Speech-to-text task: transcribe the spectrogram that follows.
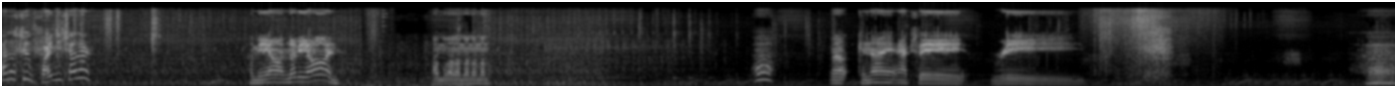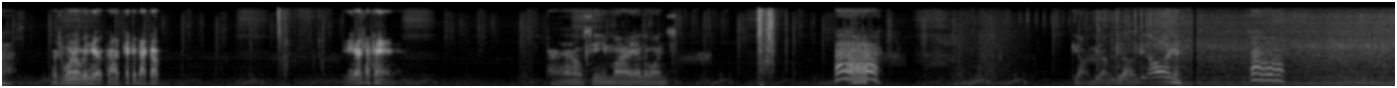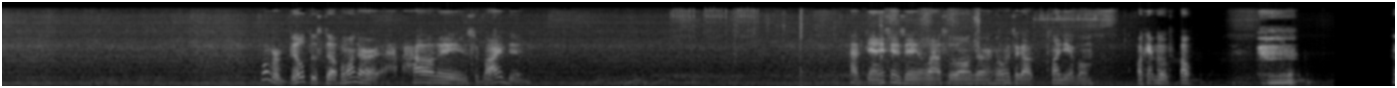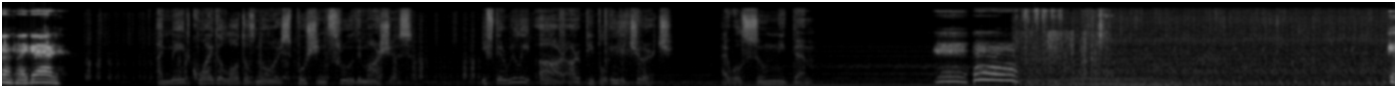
Are those two fighting each other? Let me on, let me on! Um, um, um, um, um. Oh! Well, can I actually re... There's one over here. Can I pick it back up? Yes, I can. I don't see any of my other ones. Ah! Get on, get on, get on, get on! Ah! Whoever built this stuff, I wonder how they survived it. God damn, this thing's gonna last longer. Well, once I got plenty of them. Oh, I can't move. Oh. oh my god. I made quite a lot of noise pushing through the marshes. If there really are our people in the church, I will soon meet them.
